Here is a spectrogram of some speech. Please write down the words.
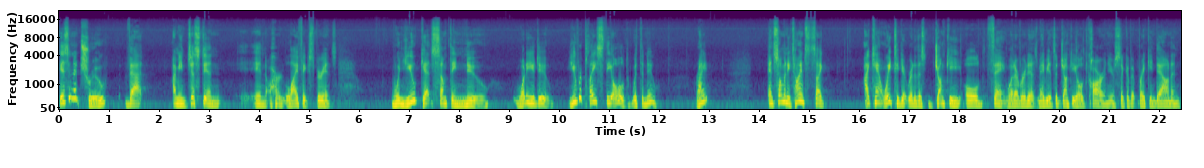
isn't it true that, I mean, just in, in our life experience, when you get something new, what do you do? You replace the old with the new, right? And so many times it's like, I can't wait to get rid of this junky old thing, whatever it is. Maybe it's a junky old car and you're sick of it breaking down and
